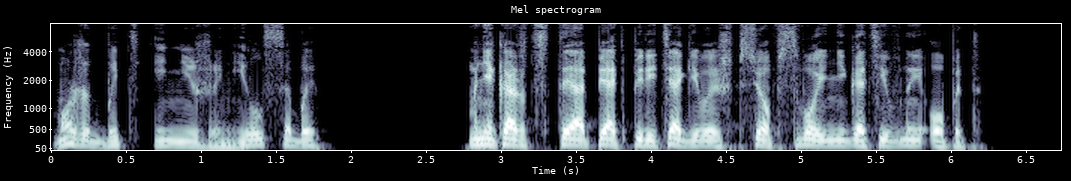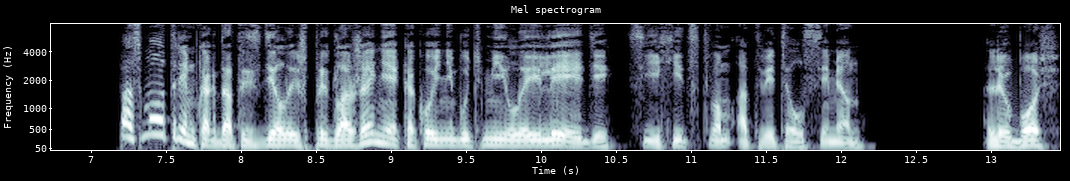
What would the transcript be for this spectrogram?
может быть, и не женился бы. Мне кажется, ты опять перетягиваешь все в свой негативный опыт. «Посмотрим, когда ты сделаешь предложение какой-нибудь милой леди», — с ехидством ответил Семен. «Любовь?»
